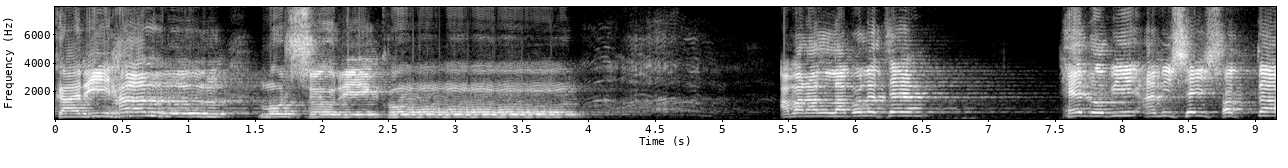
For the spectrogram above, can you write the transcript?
কারিহাল মুশরিকুন। আমার আল্লাহ বলেছেন, হে নবী, আমি সেই সত্তা,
